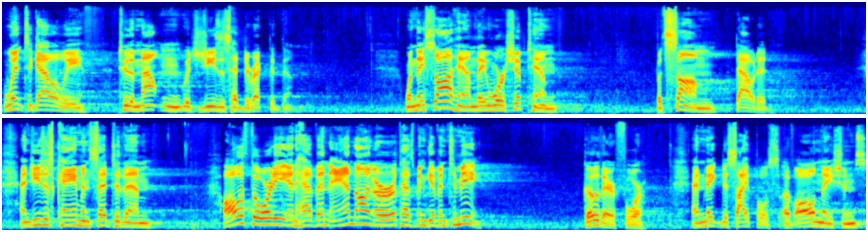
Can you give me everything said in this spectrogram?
went to Galilee to the mountain which Jesus had directed them. When they saw him, they worshiped him, but some doubted. And Jesus came and said to them, All authority in heaven and on earth has been given to me. Go therefore and make disciples of all nations,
